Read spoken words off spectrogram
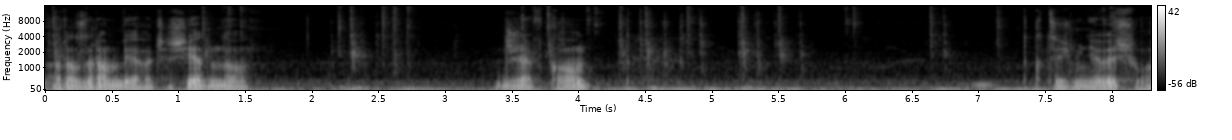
rozrąbię chociaż jedno drzewko. Tylko coś mi nie wyszło.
